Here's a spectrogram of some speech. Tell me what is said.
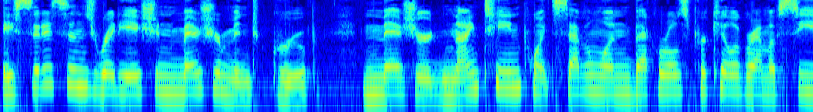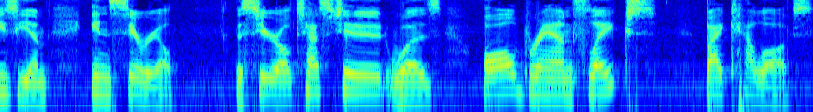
A citizens' radiation measurement group measured 19.71 becquerels per kilogram of cesium in cereal. The cereal tested was All Bran Flakes by Kellogg's.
